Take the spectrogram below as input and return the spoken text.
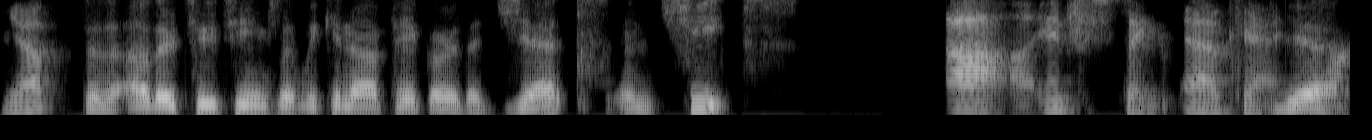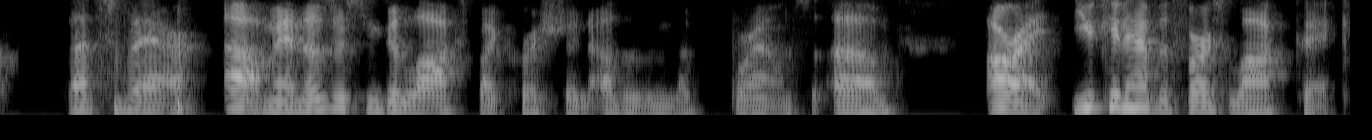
yep. So the other two teams that we cannot pick are the Jets and Chiefs. Ah, interesting. Okay. Yeah. That's fair. Oh man, those are some good locks by Christian, other than the Browns. Um, all right, you can have the first lock pick.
